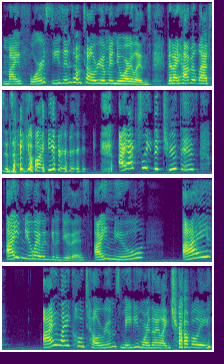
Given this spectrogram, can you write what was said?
my Four Seasons hotel room in New Orleans that I haven't left since I got here. I actually, the truth is, I knew I was going to do this. I knew I I like hotel rooms maybe more than I like traveling.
